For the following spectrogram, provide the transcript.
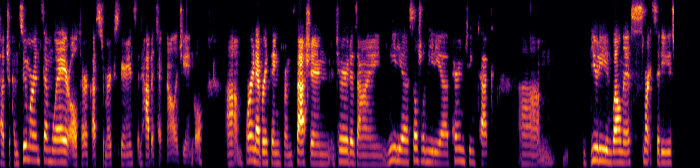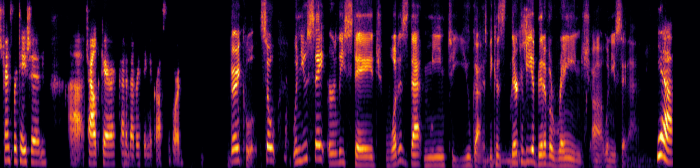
touch a consumer in some way or alter a customer experience and have a technology angle. Um, we're in everything from fashion, interior design, media, social media, parenting tech, um, beauty and wellness, smart cities, transportation, uh, childcare, kind of everything across the board. Very cool. So when you say early stage, what does that mean to you guys? Because there can be a bit of a range uh, when you say that. Yeah,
